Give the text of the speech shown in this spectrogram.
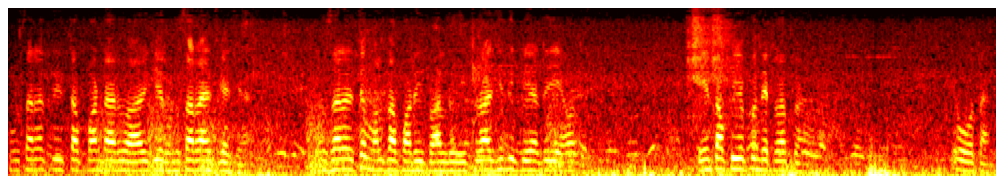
మూడు సార్లు అయితే తప్పు అంటారు. అది రెండు సార్లు రాసి కలిసిన రెండు సార్లు అయితే మళ్ళీ తప్పు అంటారు వాళ్ళు ఇప్పుడు రాసింది ఇప్పుడు అంటే ఏమవుతుంది? ఏం తప్పు చెప్పింది ఎట్లా పోతాను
